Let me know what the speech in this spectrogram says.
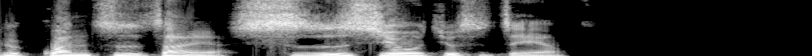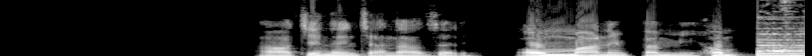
个观自在啊，实修就是这样。好，今天讲到这里。Om Mani Padme Hum。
